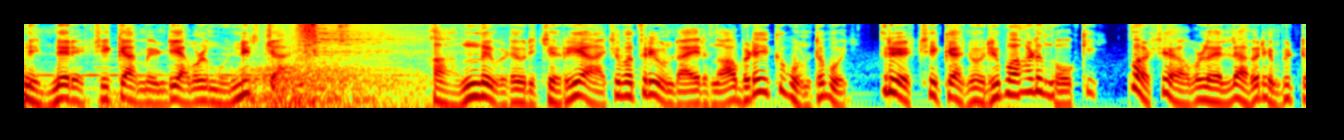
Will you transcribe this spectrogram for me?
നിന്നെ രക്ഷിക്കാൻ വേണ്ടി അവൾ മുന്നിൽ ചാടി. അന്ന് ഇവിടെ ഒരു ചെറിയ ആശുപത്രി ഉണ്ടായിരുന്നു. അവിടേക്ക് കൊണ്ടുപോയി. രക്ഷിക്കാൻ ഒരുപാട് നോക്കി. പക്ഷെ അവൾ എല്ലാവരെയും വിട്ടു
